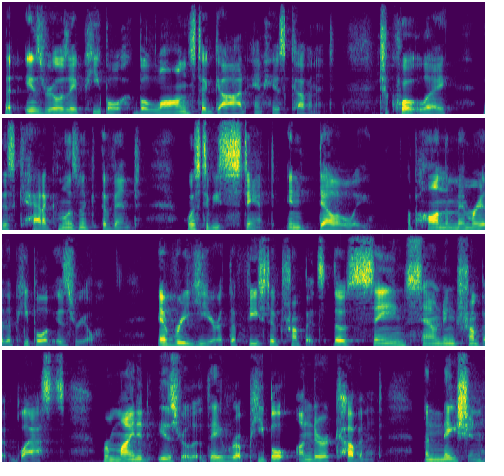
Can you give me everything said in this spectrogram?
that Israel is a people who belongs to God and his covenant. To quote Lay, this cataclysmic event was to be stamped indelibly upon the memory of the people of Israel. Every year at the Feast of Trumpets, those same sounding trumpet blasts reminded Israel that they were a people under a covenant, a nation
